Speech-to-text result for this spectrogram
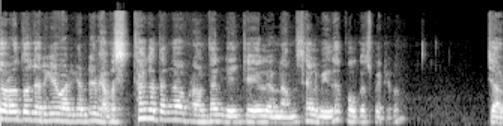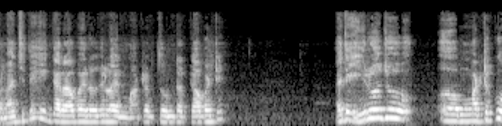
చొరవతో జరిగే వాటికంటే వ్యవస్థాగతంగా ప్రాంతానికి ఏం చేయాలి అన్న అంశాల మీద ఫోకస్ పెట్టడం చాలా మంచిది. ఇంకా రాబోయే రోజుల్లో ఆయన మాట్లాడుతూ ఉంటారు కాబట్టి అయితే ఈరోజు మటుకు మట్టుకు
